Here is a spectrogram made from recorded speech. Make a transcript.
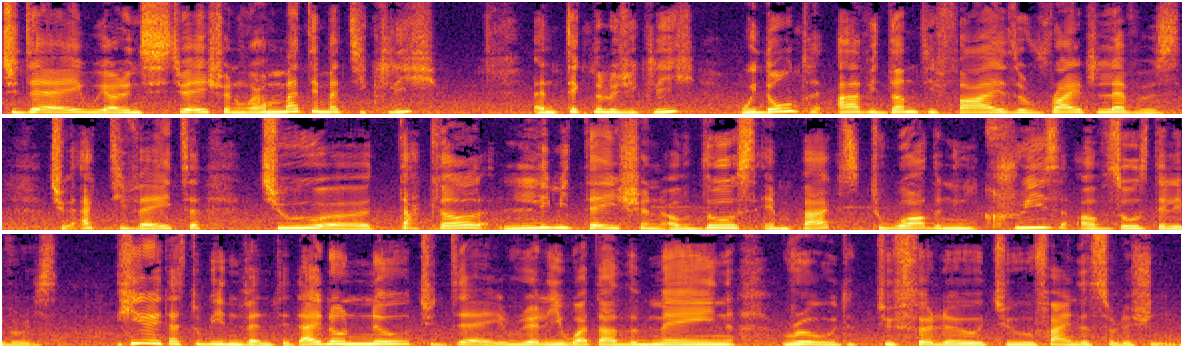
Today, we are in a situation where mathematically and technologically, we don't have identified the right levers to activate to uh, tackle limitation of those impacts toward an increase of those deliveries. Here it has to be invented. I don't know today really what are the main road to follow to find a solution.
